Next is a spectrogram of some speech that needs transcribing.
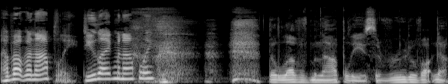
how about Monopoly? Do you like Monopoly? the love of Monopoly is the root of all. No,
